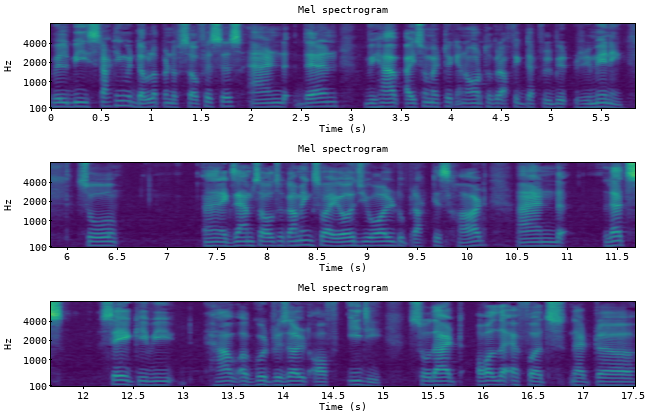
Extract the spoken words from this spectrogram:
we'll be starting with development of surfaces and then we have isometric and orthographic that will be remaining. So and exams are also coming so i urge you all to practice hard and let's say ki we have a good result of eg so that all the efforts that uh,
